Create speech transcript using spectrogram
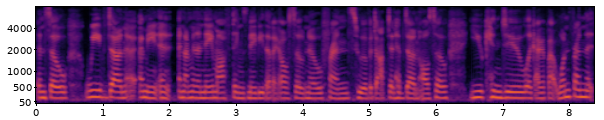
And so we've done, I mean, and, and I'm going to name off things maybe that I also know friends who have adopted have done also. You can do, like, I've got one friend that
